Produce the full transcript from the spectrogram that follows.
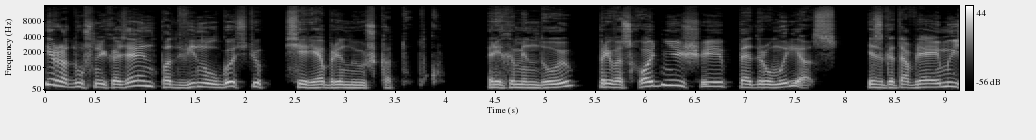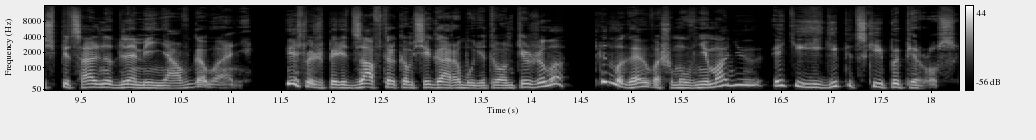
И радушный хозяин подвинул гостю серебряную шкатулку. «Рекомендую превосходнейший Педро Муриас, изготовляемый специально для меня в Гаване. Если же перед завтраком сигара будет вам тяжела, предлагаю вашему вниманию эти египетские папиросы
